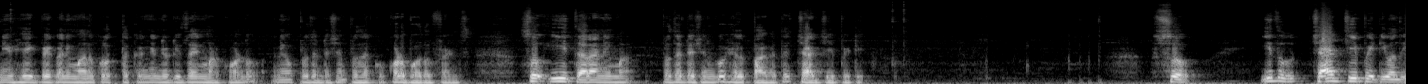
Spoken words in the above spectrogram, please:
ನೀವು ಹೇಗೆ ಬೇಕೋ ನಿಮ್ಮ ಅನುಕೂಲಕ್ಕೆ ತಕ್ಕಂಗೆ ನೀವು ಡಿಸೈನ್ ಮಾಡಿಕೊಂಡು ನೀವು ಪ್ರೆಸೆಂಟೇಷನ್ ಪ್ರೆಸೆಂಟ್ ಕೊಡ್ಬೋದು ಫ್ರೆಂಡ್ಸ್ ಸೊ ಈ ಥರ ನಿಮ್ಮ ಪ್ರೆಸೆಂಟೇಷನ್ಗೂ ಹೆಲ್ಪ್ ಆಗುತ್ತೆ chat G P T so ಇದು ಚಾಟ್ ಜಿ ಪಿ ಟಿ ಒಂದು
